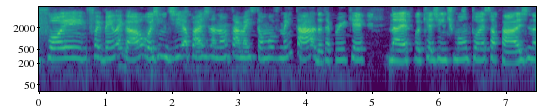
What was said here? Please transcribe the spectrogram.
foi, foi bem legal. Hoje em dia a página não está mais tão movimentada, até porque na época que a gente montou essa página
